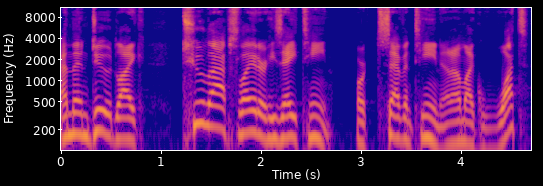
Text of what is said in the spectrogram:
And then, dude, like two laps later, he's 18 or 17, and I'm like, what?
